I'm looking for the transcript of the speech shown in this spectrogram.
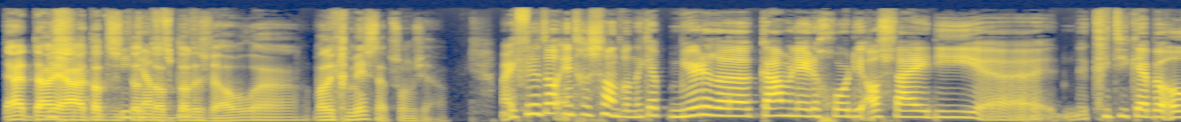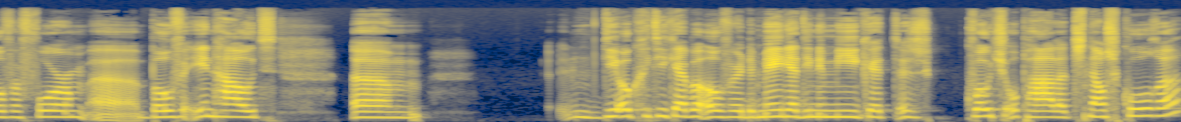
Ja, daar, Dus ja dat, is, dat, dat, dat is wel uh, wat ik gemist heb soms, ja. Maar ik vind het wel interessant, want ik heb meerdere Kamerleden gehoord die als wij die uh, kritiek hebben over vorm uh, boven inhoud, um, die ook kritiek hebben over de mediadynamiek, het dus quoteje ophalen, het snel scoren.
